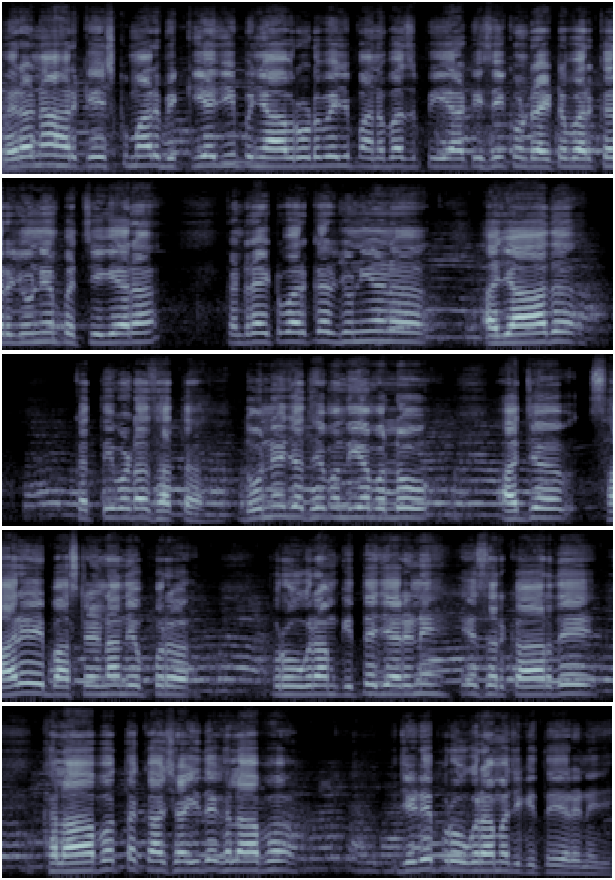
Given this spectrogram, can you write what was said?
ਮੇਰਾ ਨਾਮ ਹਰਕੇਸ਼ ਕੁਮਾਰ ਵਿੱਕੀ ਹੈ ਜੀ। Punjab roadways Punbus PRTC contract worker union 2511 contract worker union Azad 31 ਵਟਾ 7 ਦੋਨੇ ਜਥੇਬੰਦੀਆਂ ਵੱਲੋਂ ਅੱਜ ਸਾਰੇ ਬੱਸ ਸਟੈਂਡਾਂ ਦੇ ਉੱਪਰ ਪ੍ਰੋਗਰਾਮ ਕੀਤੇ ਜਾ ਰਹੇ ਨੇ। ਇਹ ਸਰਕਾਰ ਦੇ ਖਿਲਾਫ, ਧੱਕਾਸ਼ਾਹੀ ਦੇ ਖਿਲਾਫ ਜਿਹੜੇ ਪ੍ਰੋਗਰਾਮ ਅੱਜ ਕੀਤੇ ਜਾ ਰਹੇ ਨੇ ਜੀ।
